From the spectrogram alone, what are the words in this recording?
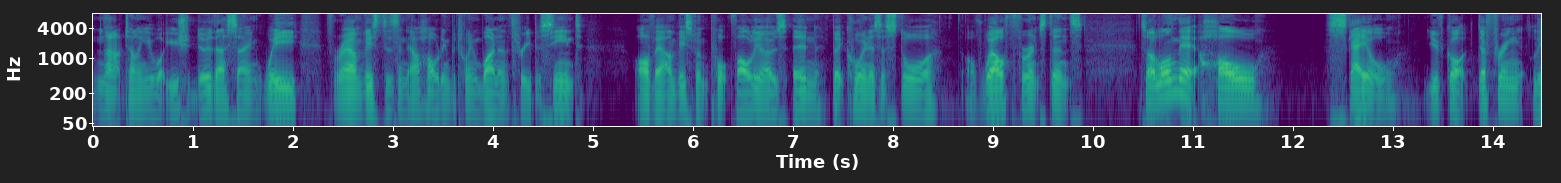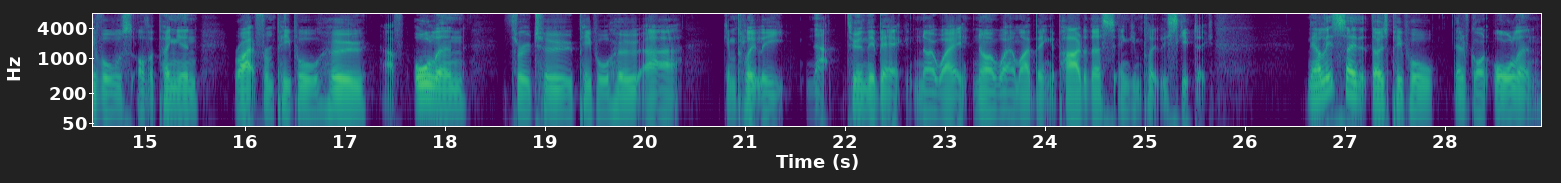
they're not telling you what you should do. They're saying we, for our investors, are now holding between one and three percent of our investment portfolios in Bitcoin as a store of wealth, for instance. So, along that whole scale, you've got differing levels of opinion, right from people who are all in through to people who are completely, nah, turn their back, no way, no way am I being a part of this, and completely skeptic. Now, let's say that those people that have gone all in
